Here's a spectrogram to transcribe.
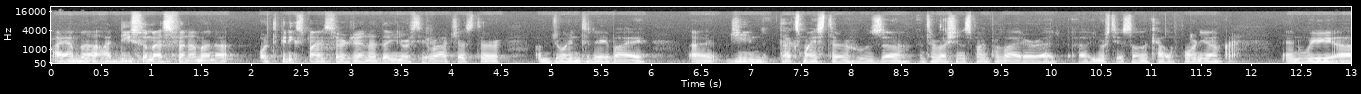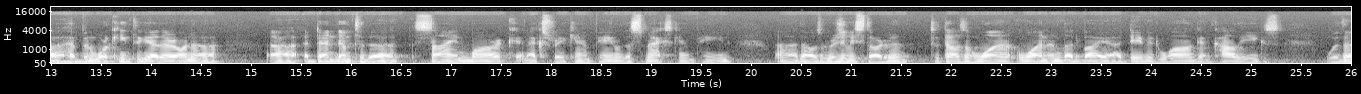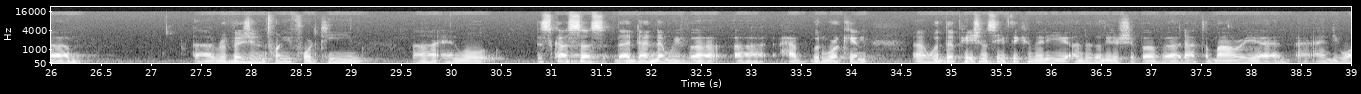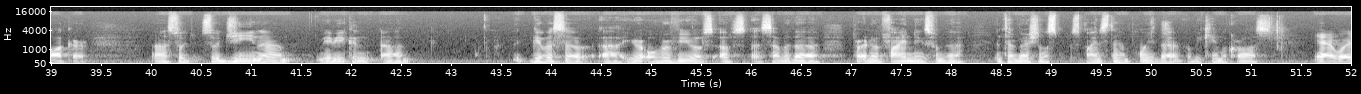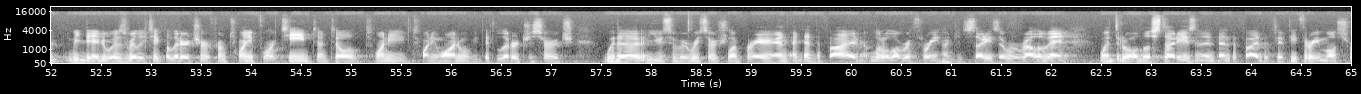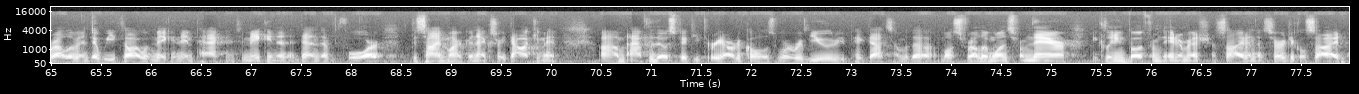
Hi, I'm uh, Addisu Mesfin. I'm an uh, orthopedic spine surgeon at the University of Rochester. I'm joined today by uh, Gene Tekmyster, who's an interventional spine provider at uh, University of Southern California. Correct. And we uh, have been working together on a uh, addendum to the Sign, Mark, and X-ray campaign, or the SMaX campaign, uh, that was originally started in 2001 and led by uh, David Wong and colleagues with a, a revision in 2014. Uh, and we'll discuss us, the addendum we've uh, uh, have been working with the Patient Safety Committee under the leadership of Dr. Mowry and Andy Walker. so, so Gene, um, maybe you can um, give us a, uh, your overview of, of uh, some of the pertinent findings from the interventional spine standpoint that sure. we came across. Yeah, what we did was really take the literature from 2014 to until 2021 when we did literature search with the use of a research librarian, identified a little over 300 studies that were relevant, went through all those studies and identified the 53 most relevant that we thought would make an impact into making an addendum for the sign mark and x-ray document. Um, after those 53 articles were reviewed, we picked out some of the most relevant ones from there, including both from the interventional side and the surgical side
